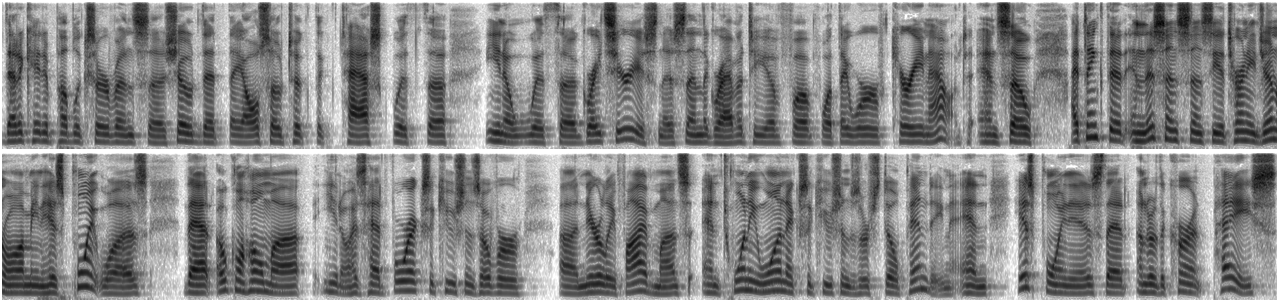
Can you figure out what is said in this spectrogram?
dedicated public servants, uh, showed that they also took the task with, uh, you know, with uh, great seriousness and the gravity of, of what they were carrying out. And so I think that in this instance, the Attorney General, I mean, his point was that Oklahoma, you know, has had four executions over uh, nearly five months, and 21 executions are still pending. And his point is that under the current pace,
